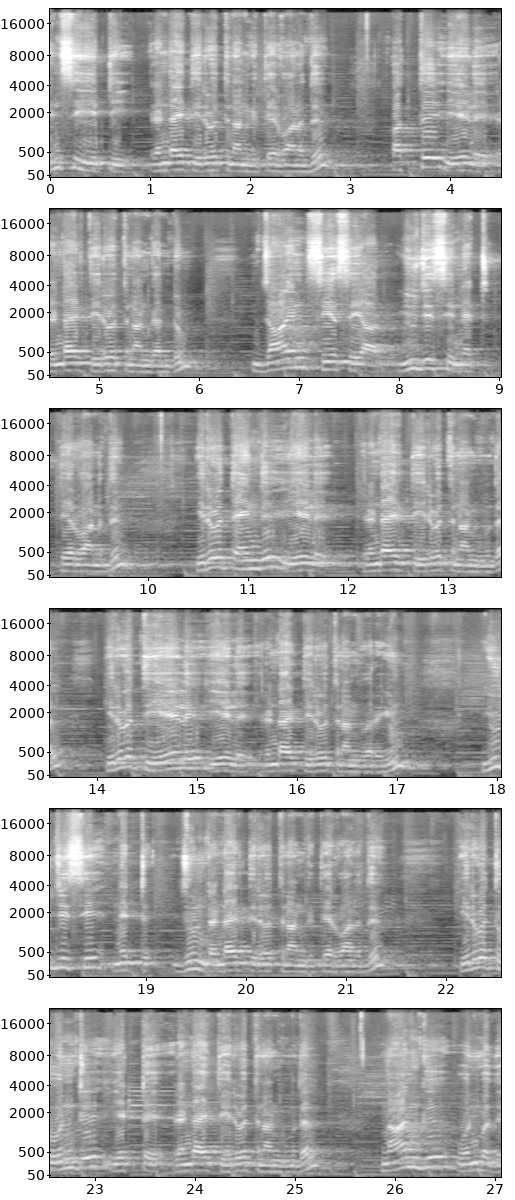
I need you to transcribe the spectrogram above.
என்சிஇடி ரெண்டாயிரத்தி இருபத்தி நான்கு தேர்வானது பத்து ஏழு ரெண்டாயிரத்தி இருபத்தி நான்கு அன்றும் ஜாயின்ட் சிஎஸ்சிஆர் யூஜிசி நெட் தேர்வானது இருபத்தைந்து ஏழு ரெண்டாயிரத்தி இருபத்தி நான்கு முதல் இருபத்தி ஏழு ஏழு ரெண்டாயிரத்தி இருபத்தி நான்கு வரையும் யூஜிசி நெட் ஜூன் ரெண்டாயிரத்தி இருபத்தி நான்கு தேர்வானது. இருபத்தி ஒன்று எட்டு ரெண்டாயிரத்தி இருபத்தி நான்கு முதல் நான்கு ஒன்பது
